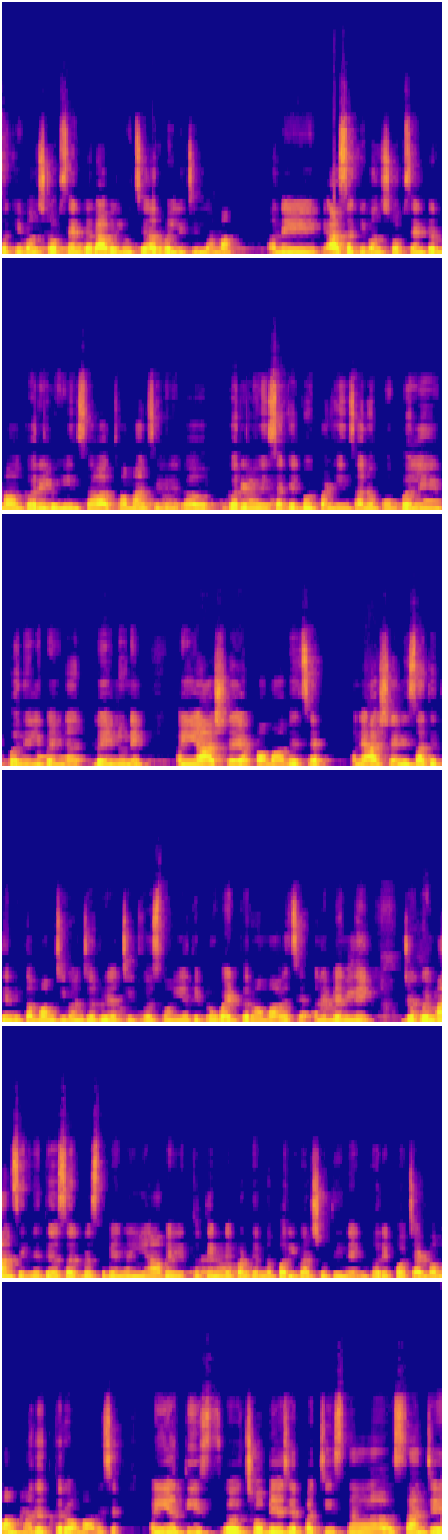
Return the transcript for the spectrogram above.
સખી વન સ્ટોપ સેન્ટર આવેલું છે અરવલ્લી જિલ્લામાં. અને આ સખી વન સ્ટોપ સેન્ટરમાં ઘરેલું હિંસા અથવા માનસિક ઘરેલુ હિંસા કે કોઈ પણ હિંસાનો ભોગ બની, બનેલી બહેના, બહેનોને અહીંયા આશ્રય આપવામાં આવે છે અને આશ્રયની સાથે તેની તમામ જીવન જરૂરિયાત, ચીજવસ્તુ અહીંયાથી પ્રોવાઈડ કરવામાં આવે છે અને બેનને જો કોઈ માનસિક રીતે અસરગ્રસ્ત બેન અહીંયા આવે તો તેમને પણ તેમનો પરિવાર શોધીને ઘરે પહોંચાડવામાં મદદ કરવામાં આવે છે. અહીંયા ત્રીસ છ, બે હજાર પચીસના સાંજે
